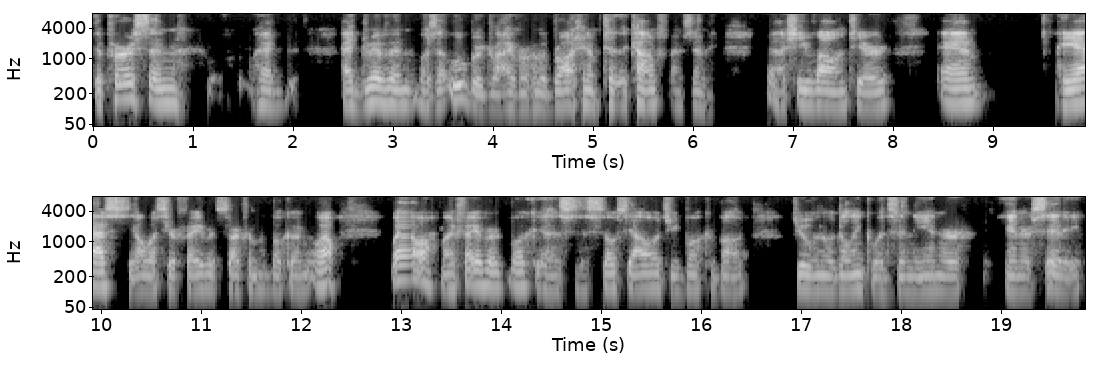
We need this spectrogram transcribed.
the person had had driven was an Uber driver who had brought him to the conference, and uh, she volunteered. And he asked, you know, what's your favorite? Start from a book on, well, well, my favorite book is the sociology book about juvenile delinquents in the inner inner city.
